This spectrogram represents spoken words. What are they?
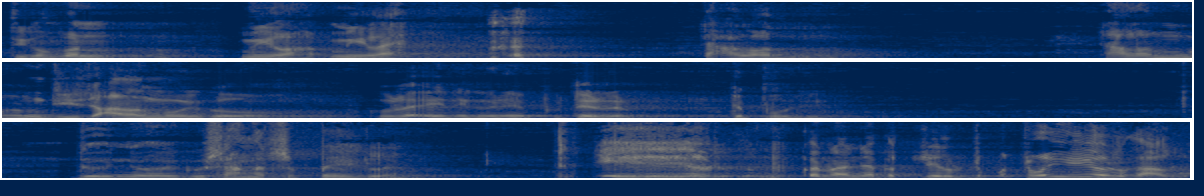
Dikongkon milah milih calon. Calon di calonmu itu golek ini gue butir debu ini dunia itu sangat sepele. Kecil bukan hanya kecil cepat kecil sekali.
